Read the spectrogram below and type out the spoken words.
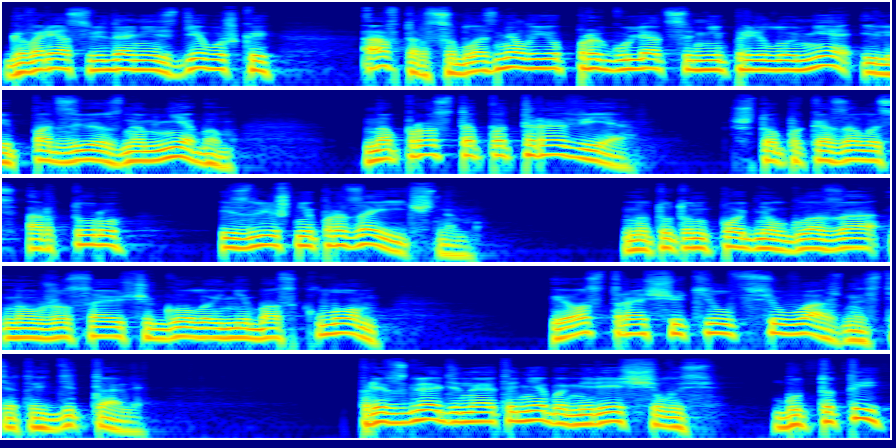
Говоря о свидании с девушкой, автор соблазнял ее прогуляться не при луне или под звездным небом, но просто по траве, что показалось Артуру излишне прозаичным. Но тут он поднял глаза на ужасающий голый небосклон — и остро ощутил всю важность этой детали. При взгляде на это небо мерещилось, будто ты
